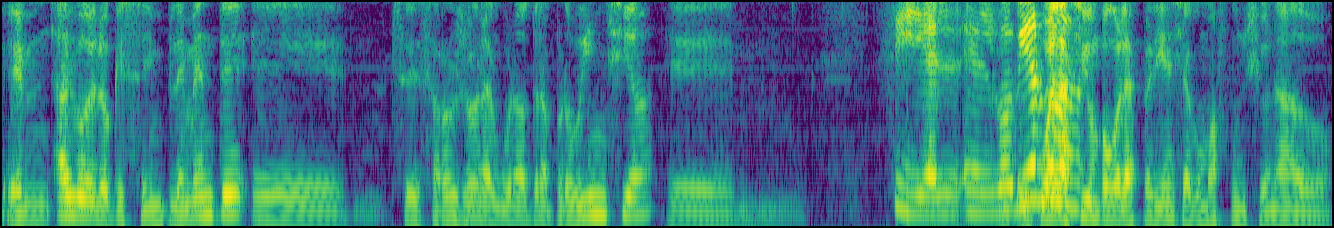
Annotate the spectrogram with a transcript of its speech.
Em, algo de lo que se implemente eh, se desarrolló en alguna otra provincia. Sí, el, gobierno... ¿Cuál ha sido un poco la experiencia? ¿Cómo ha funcionado?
